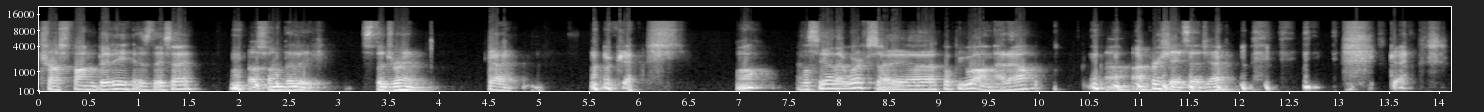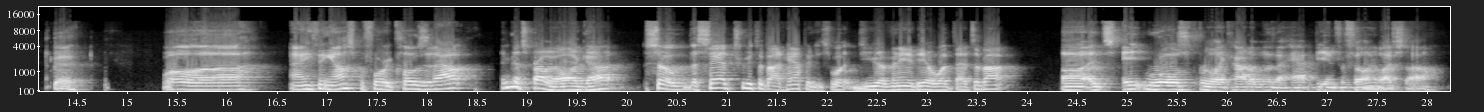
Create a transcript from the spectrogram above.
Trust fund biddy, as they say. Trust fund Biddy. It's the dream. Okay. Okay. Well, we'll see how that works. I uh, hope you well on that, Al. Uh, I appreciate that, Jack. Okay. Good. Well, uh, anything else before we close it out? I think that's probably all I got. So, the sad truth about happiness. What do you have any idea what that's about? Uh, it's eight rules for like how to live a happy and fulfilling lifestyle.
